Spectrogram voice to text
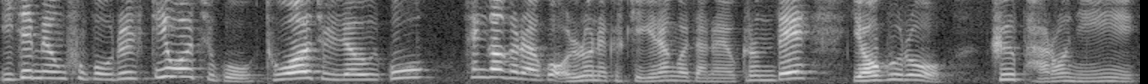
이재명 후보를 띄워주고 도와주려고 생각을 하고 언론에 그렇게 얘기를 한 거잖아요. 그런데 역으로 그 발언이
